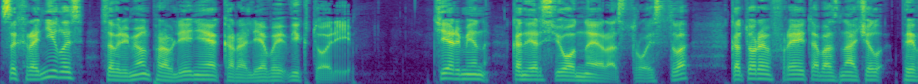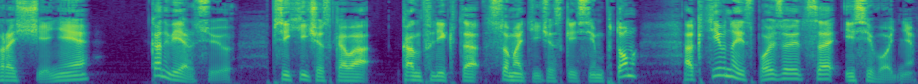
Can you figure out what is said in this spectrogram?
сохранилось со времен правления королевы Виктории. Термин «конверсионное расстройство», которым Фрейд обозначил превращение, конверсию психического конфликта в соматический симптом, активно используется и сегодня.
